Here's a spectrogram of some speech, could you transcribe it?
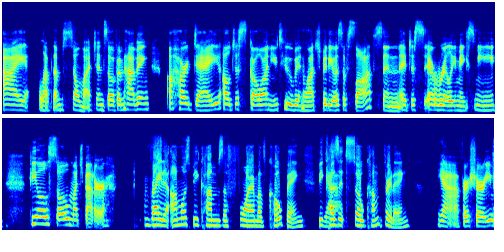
I love them so much. And so if I'm having a hard day, I'll just go on YouTube and watch videos of sloths. And it just, it really makes me feel so much better. Right. It almost becomes a form of coping because yeah. it's so comforting. Yeah, for sure. Even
